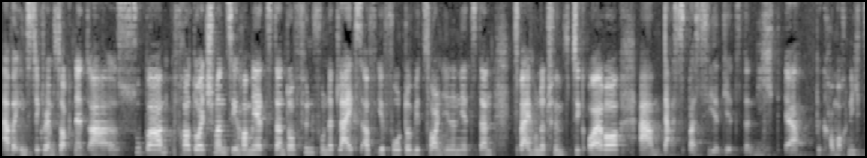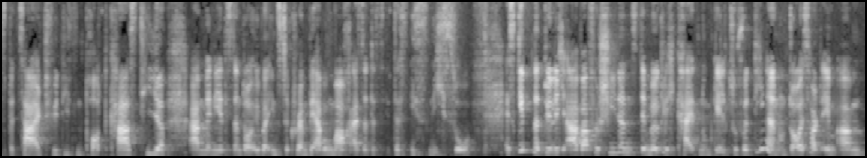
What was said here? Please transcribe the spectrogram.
aber Instagram sagt nicht, ah, super, Frau Deutschmann, Sie haben jetzt dann da 500 Likes auf Ihr Foto, wir zahlen Ihnen jetzt dann 250 Euro. Ähm, das passiert jetzt dann nicht. Ja, bekomme auch nichts bezahlt für diesen Podcast hier, ähm, wenn ich jetzt dann da über Instagram Werbung mache. Also das, das ist nicht so. Es gibt natürlich aber verschiedenste Möglichkeiten, um Geld zu verdienen und da ist halt eben ähm,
